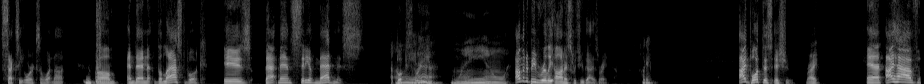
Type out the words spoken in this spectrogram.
Sexy orcs and whatnot. Um, and then the last book is Batman City of Madness. Book Oh, three. yeah. Wow. I'm going to be really honest with you guys right now. Okay. I bought this issue, right? And I have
